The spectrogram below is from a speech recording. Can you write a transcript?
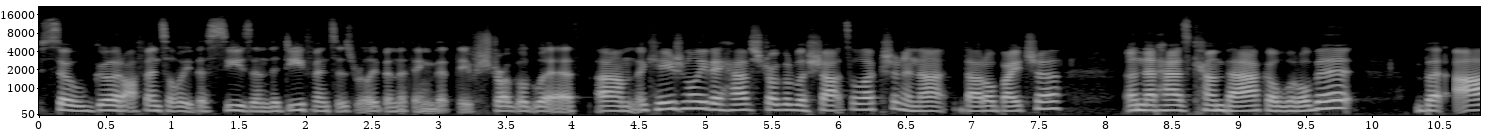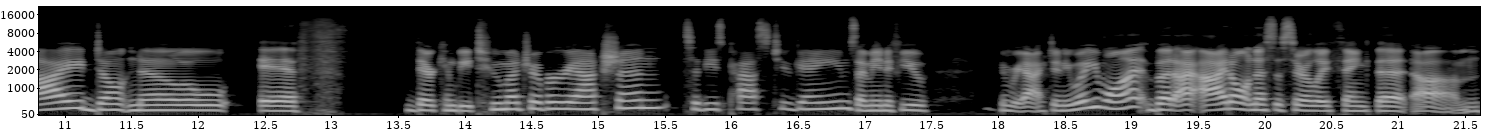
so good offensively this season. The defense has really been the thing that they've struggled with. Um, occasionally, they have struggled with shot selection, and that that'll bite you and that has come back a little bit. But I don't know if there can be too much overreaction to these past two games. I mean, if you, you can react any way you want, but I, I don't necessarily think that um,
